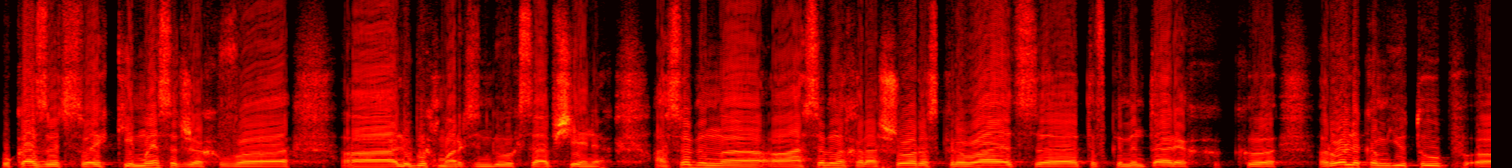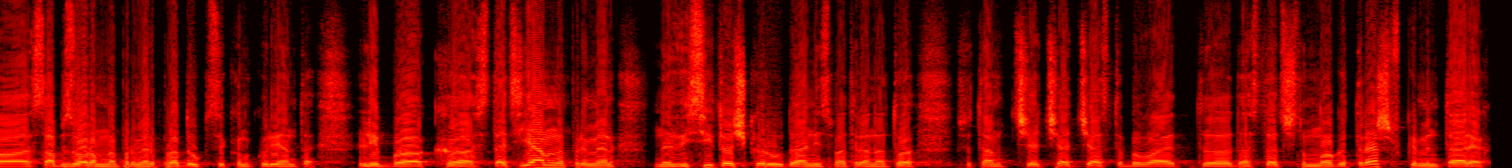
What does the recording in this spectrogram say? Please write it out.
указывать в своих key-месседжах в э, любых маркетинговых сообщениях. Особенно, особенно хорошо раскрывается это в комментариях к роликам YouTube э, с обзором, например, продукции конкурента, либо к статьям, например, на vc.ru, да, несмотря на то, что там часто бывает э, достаточно много трэша в комментариях,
